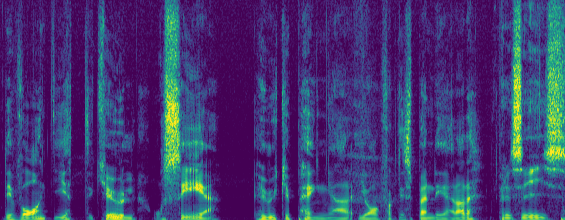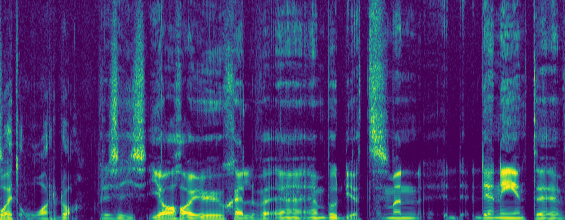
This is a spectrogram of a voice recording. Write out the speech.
det var inte jättekul att se hur mycket pengar jag faktiskt spenderade. Precis. På ett år då. Precis. Jag har ju själv eh, en budget, men den är inte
